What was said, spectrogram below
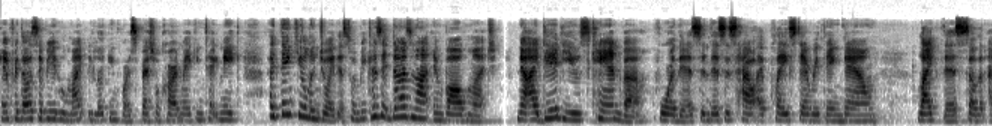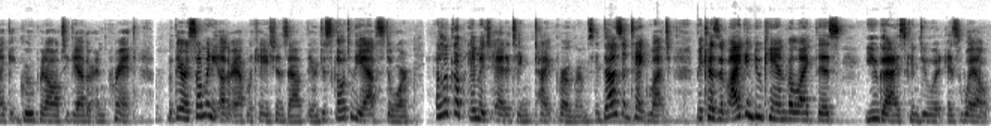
And for those of you who might be looking for a special card making technique, I think you'll enjoy this one because it does not involve much. Now I did use Canva for this and this is how I placed everything down like this so that I could group it all together and print. But there are so many other applications out there. Just go to the App Store and look up image editing type programs. It doesn't take much because if I can do Canva like this, you guys can do it as well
